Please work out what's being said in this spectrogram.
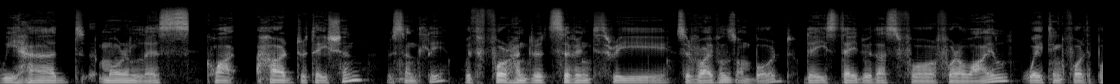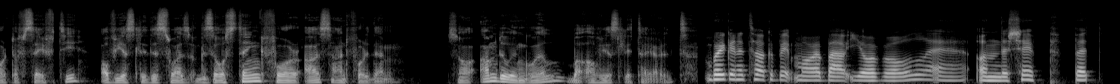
we had more or less quite hard rotation recently with 473 survivors on board. They stayed with us for, for a while, waiting for the port of safety. Obviously, this was exhausting for us and for them. So I'm doing well, but obviously tired. We're going to talk a bit more about your role uh, on the ship, but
